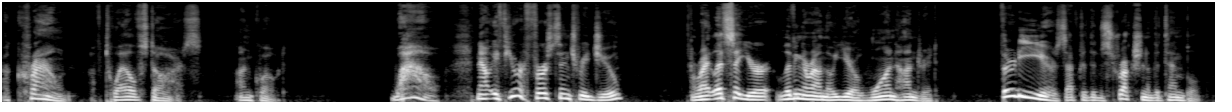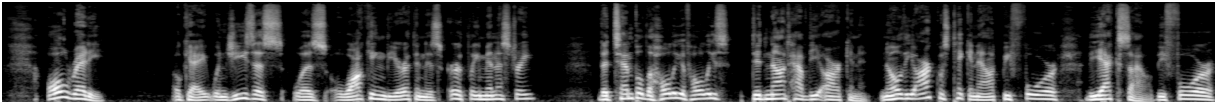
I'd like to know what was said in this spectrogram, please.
a crown of 12 stars. Unquote. Wow. Now, if you're a first century Jew, all right, let's say you're living around the year 100, 30 years after the destruction of the temple, already, okay, when Jesus was walking the earth in his earthly ministry, the temple, the Holy of Holies, did not have the ark in it. No, the ark was taken out before the exile, before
